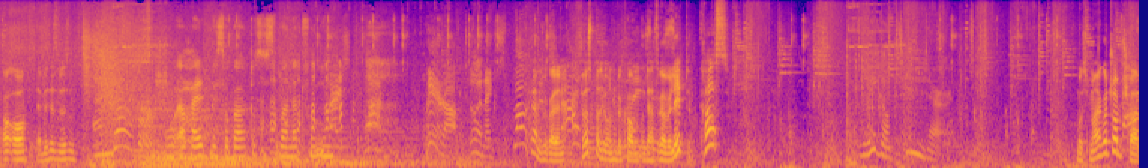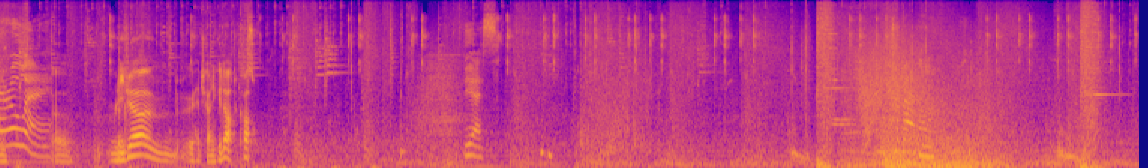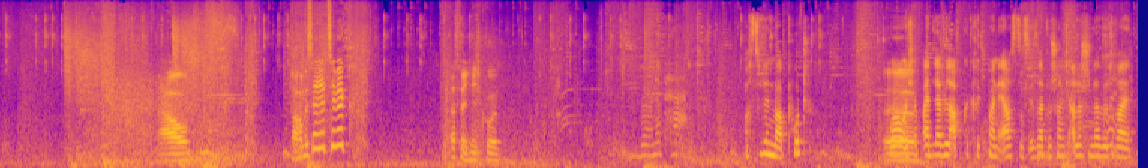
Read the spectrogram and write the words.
Oh oh, der will jetzt wissen. Oh, er heilt mich sogar. Das ist super nett von ihm. Wir haben sogar den First Person bekommen und der hat sogar überlebt. Krass. Legal Tinder. Muss ich mal einen Job schreiben. Äh, lief ja, hätte ich gar nicht gedacht. Krass. Yes. Au. Warum ist er jetzt hier weg? Das finde ich nicht cool. Machst du den mal putt? Wow, Äh, ich habe ein Level abgekriegt, mein erstes. Ihr seid wahrscheinlich alle schon Level 3.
